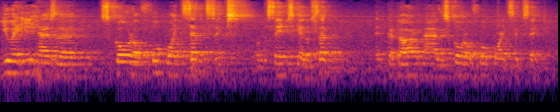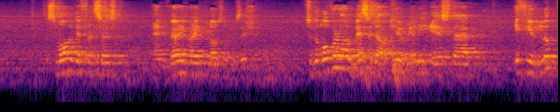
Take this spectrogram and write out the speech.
UAE has a score of 4.76 on the same scale of 7, and Qatar has a score of 4.68. Small differences and very, very close in position. So the overall message out here really is that if you look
